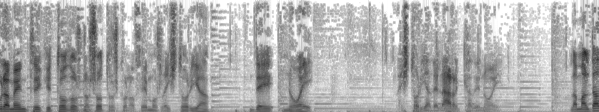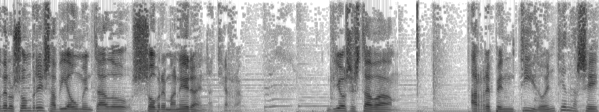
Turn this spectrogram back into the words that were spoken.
Seguramente que todos nosotros conocemos la historia de Noé, la historia del arca de Noé. La maldad de los hombres había aumentado sobremanera en la tierra. Dios estaba arrepentido, entiéndase,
